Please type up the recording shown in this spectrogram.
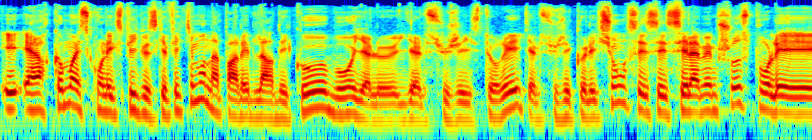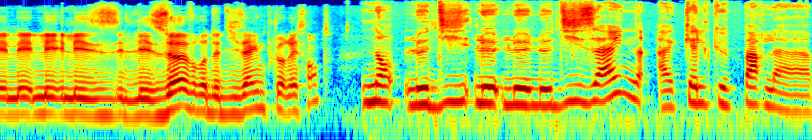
et, alors, comment est-ce qu'on l'explique? Parce qu'effectivement, on a parlé de l'art déco, bon, il y, a le, il y a le sujet historique, il y a le sujet collection. C'est la même chose pour les, les, les, les, œuvres de design plus récentes? Non, le, le, le, design a quelque part la,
